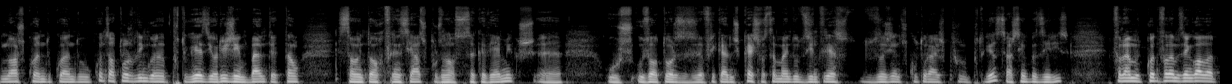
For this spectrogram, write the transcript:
nós quando, quando, quando os autores de língua portuguesa e origem banto é então, são então referenciados pelos nossos académicos, os, os autores africanos queixam-se também do desinteresse dos agentes culturais portugueses, estás sempre a dizer isso. Falamos, quando falamos em Angola,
